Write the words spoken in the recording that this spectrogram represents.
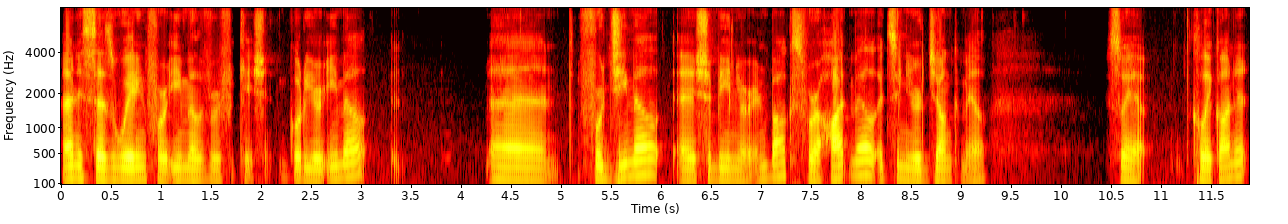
And it says waiting for email verification. Go to your email. And for Gmail, it should be in your inbox. For Hotmail, it's in your junk mail. So yeah, click on it.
